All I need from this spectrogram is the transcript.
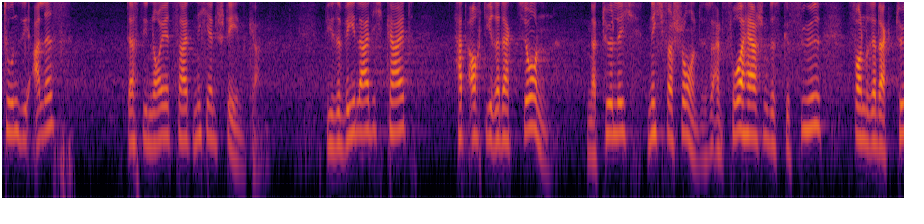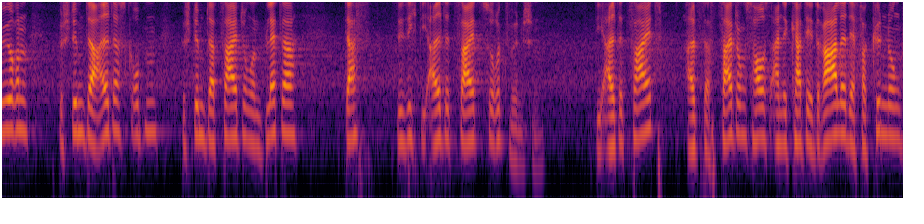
tun sie alles, dass die neue Zeit nicht entstehen kann. Diese Wehleidigkeit hat auch die Redaktion natürlich nicht verschont. Es ist ein vorherrschendes Gefühl von Redakteuren bestimmter Altersgruppen, bestimmter Zeitungen und Blätter, dass sie sich die alte Zeit zurückwünschen. Die alte Zeit, als das Zeitungshaus eine Kathedrale der Verkündung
